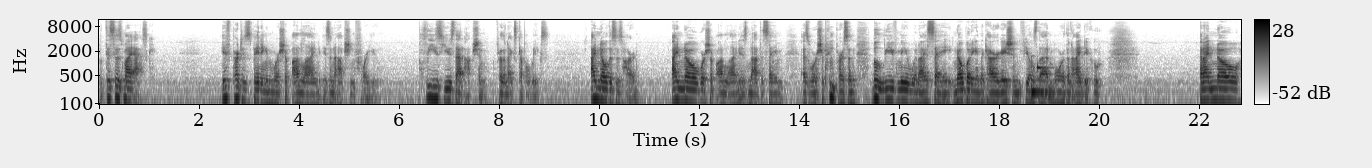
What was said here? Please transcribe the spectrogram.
But this is my ask. If participating in worship online is an option for you, please use that option for the next couple weeks. I know this is hard. I know worship online is not the same as worship in person. Believe me when I say nobody in the congregation feels that more than I do. And I know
